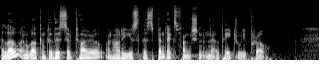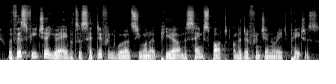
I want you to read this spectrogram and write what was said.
Hello and welcome to this tutorial on how to use the spintax function in LPagery Pro. With this feature you are able to set different words you want to appear on the same spot on the different generated pages.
